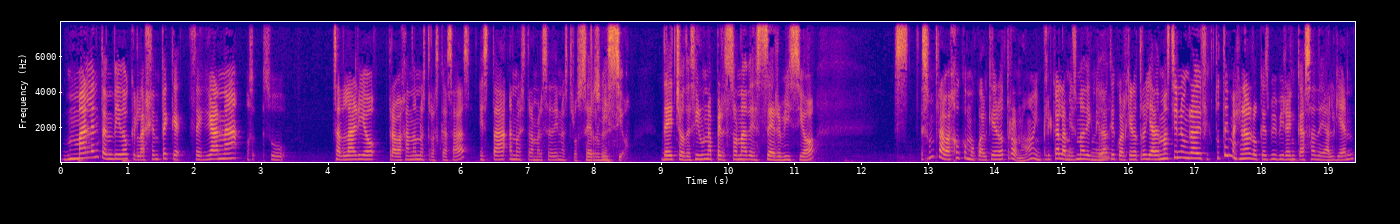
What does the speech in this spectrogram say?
mal entendido que la gente que se gana su salario trabajando en nuestras casas está a nuestra merced y nuestro servicio. De hecho, decir una persona de servicio es- un trabajo como cualquier otro, ¿no? Implica la misma dignidad que cualquier otro y además tiene un grado de dificultad. ¿Tú te imaginas lo que es vivir en casa de alguien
